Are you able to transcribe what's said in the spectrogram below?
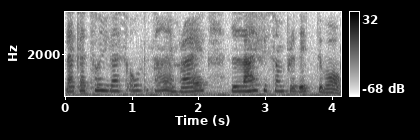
like i told you guys all the time right? Life is unpredictable.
